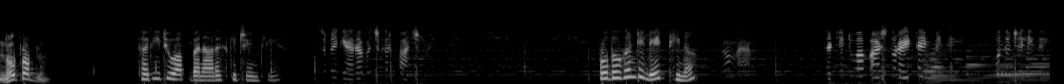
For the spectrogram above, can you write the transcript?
no problem thirty two आप बनारस की ट्रेन प्लीज़ सुबह ग्यारह बजकर पाँच मिनट वो दो घंटे लेट थी ना? थर्टी टू आप आज तो राइट टाइम पे थी। वो तो चली गई।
